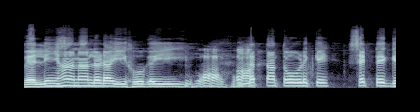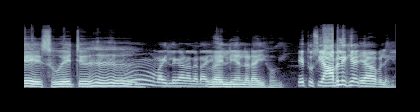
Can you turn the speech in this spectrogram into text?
ਵੈਲੀਆਂ ਨਾਲ ਲੜਾਈ ਹੋ ਗਈ। ਵਾਹ ਲੱਤਾਂ ਤੋੜ ਕੇ ਸਿੱਟ ਗਏ ਸੂਏ ਚ। ਹੂੰ ਵਾਈਲੀਆਂ ਨਾਲ ਲੜਾਈ ਵੈਲੀਆਂ ਲੜਾਈ ਹੋ ਗਈ। ਇਹ ਤੁਸੀਂ ਆਪ ਲਿਖਿਆ ਜੀ? ਇਹ ਆਪ ਲਿਖਿਆ।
